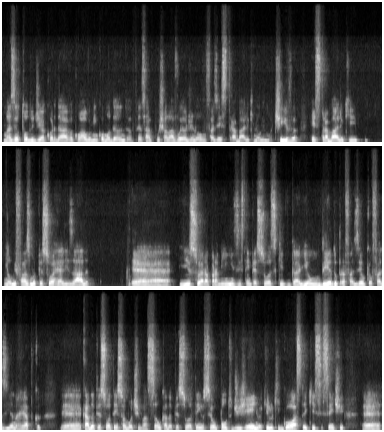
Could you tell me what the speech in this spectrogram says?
mas eu todo dia acordava com algo me incomodando. Eu pensava, puxa, lá vou eu de novo fazer esse trabalho que não me motiva, esse trabalho que não me faz uma pessoa realizada. É, e isso era para mim. Existem pessoas que dariam um dedo para fazer o que eu fazia na época. É, cada pessoa tem sua motivação, cada pessoa tem o seu ponto de gênio, aquilo que gosta e que se sente é,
